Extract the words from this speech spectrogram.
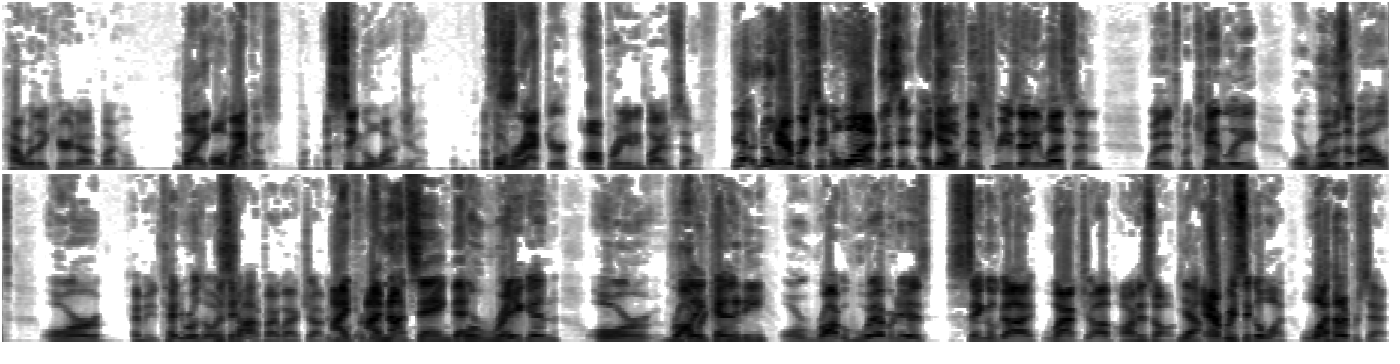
How were they carried out and by whom? by All the other wackos, ones. By A single whack job a former actor. operating by himself. Yeah, no, Every single one. Listen, again- So if history is any lesson, whether it's McKinley or Roosevelt or I mean Teddy Roosevelt was Listen, shot by a whack job. I, I'm not that. saying that- or Reagan or Robert Lincoln Kennedy. or Robert whoever it is, single guy whack job on his own. Yeah. every single one, 100. percent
